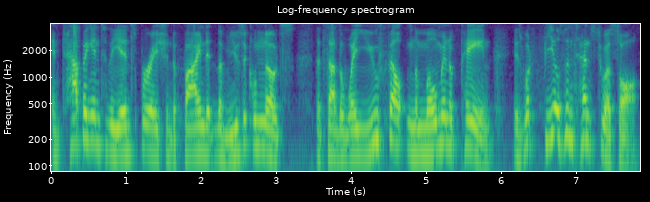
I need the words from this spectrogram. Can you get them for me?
and tapping into the inspiration to find the musical notes that sound the way you felt in the moment of pain is what feels intense to us all.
